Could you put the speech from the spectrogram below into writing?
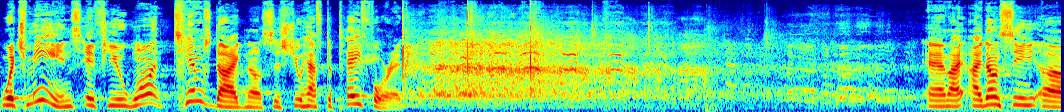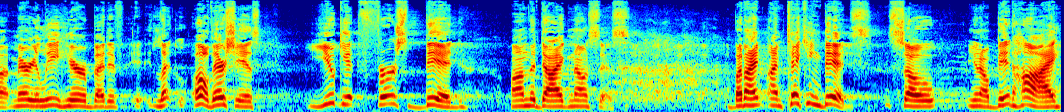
Which means if you want Tim's diagnosis, you have to pay for it. And I, I don't see uh, Mary Lee here, but if, let, oh, there she is. You get first bid on the diagnosis. But I, I'm taking bids. So, you know, bid high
